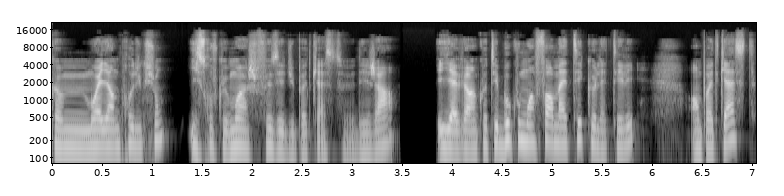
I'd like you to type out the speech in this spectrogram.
comme moyen de production. Il se trouve que moi, je faisais du podcast déjà. Et il y avait un côté beaucoup moins formaté que la télé en podcast.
